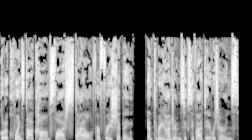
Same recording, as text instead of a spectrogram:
Go to quince.com/style for free shipping and 365-day returns.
